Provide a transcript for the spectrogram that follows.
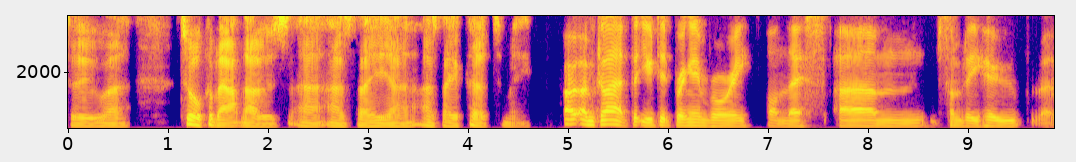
to uh, talk about those uh, as they uh, as they occur to me. I'm glad that you did bring in Rory on this. Um, somebody who uh,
